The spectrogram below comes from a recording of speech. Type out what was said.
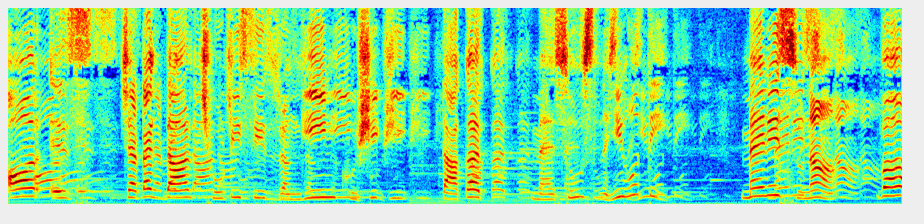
और इस चटकदार छोटी सी रंगीन खुशी की ताकत महसूस नहीं होती? मैंने सुना वह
